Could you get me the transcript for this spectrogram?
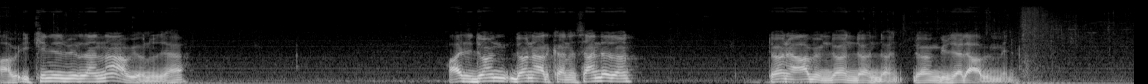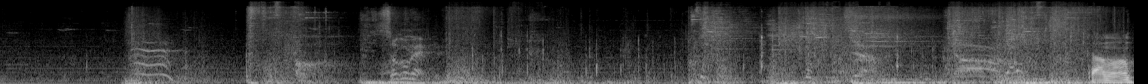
Abi ikiniz birden ne yapıyorsunuz ya? Hadi dön dön arkanı. Sen de dön. Dön abim dön dön dön. Dön güzel abim benim. Tamam.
